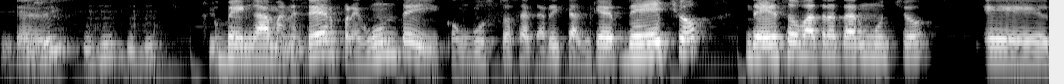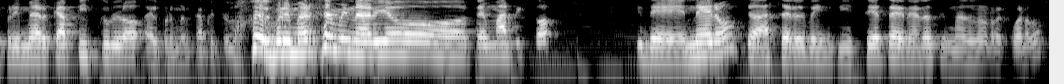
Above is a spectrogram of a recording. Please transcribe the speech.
Sí, sí. Ujú, ujú. Sí, venga a amanecer, pregunte y con gusto se aterrizan. Que de hecho, de eso va a tratar mucho eh, el primer capítulo, el primer capítulo, el primer seminario temático de enero, que va a ser el 27 de enero, si mal no recuerdo,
